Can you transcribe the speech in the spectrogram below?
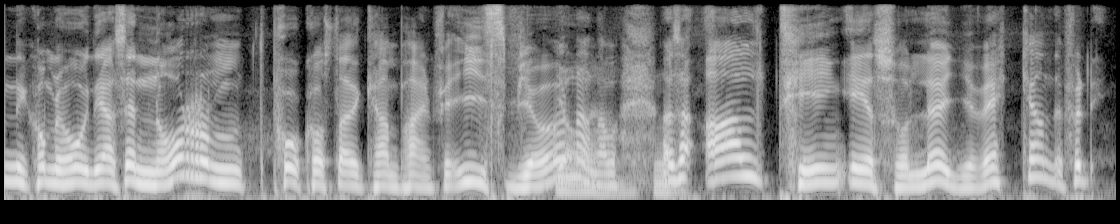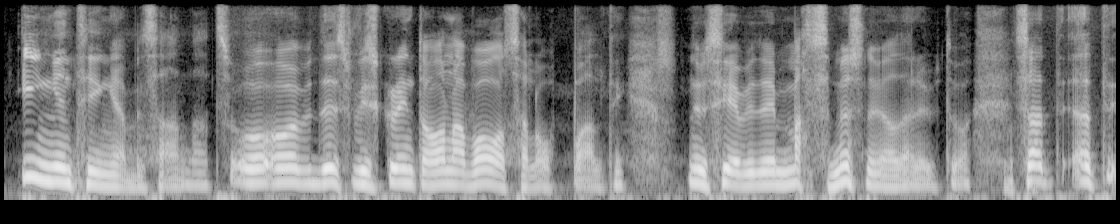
ni kommer ihåg deras enormt påkostade kampanj för isbjörnarna. Ja, ja. Mm. Alltså allting är så löjeväckande. För Ingenting har besannats och, och det, vi skulle inte ha några Vasalopp och allting. Nu ser vi det är massor med snö där ute. Va? Så att, att eh,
